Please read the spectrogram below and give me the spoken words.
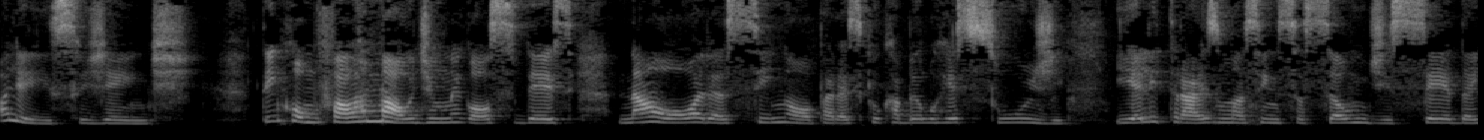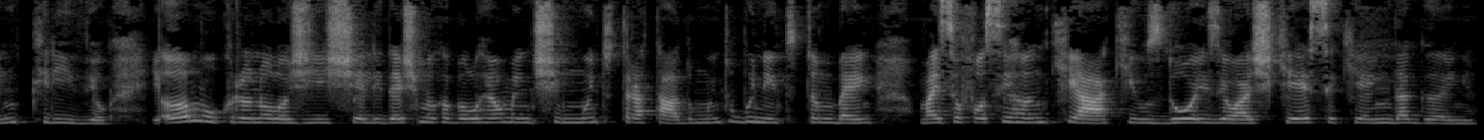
olha isso, gente. Tem como falar mal de um negócio desse? Na hora, assim, ó, parece que o cabelo ressurge e ele traz uma sensação de seda incrível. Eu amo o Chronologist, ele deixa meu cabelo realmente muito tratado, muito bonito também, mas se eu fosse ranquear aqui os dois, eu acho que esse aqui ainda ganha.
